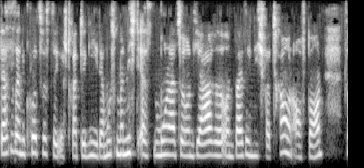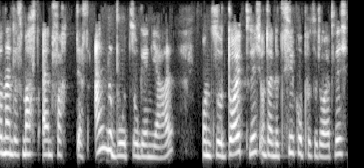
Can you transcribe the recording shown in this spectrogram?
Das ist eine kurzfristige Strategie. Da muss man nicht erst Monate und Jahre und weiß ich nicht Vertrauen aufbauen, sondern das macht einfach das Angebot so genial und so deutlich und deine Zielgruppe so deutlich,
